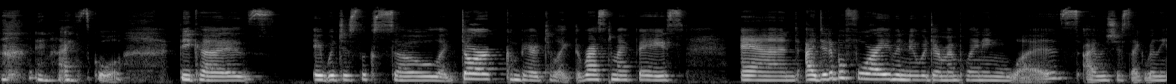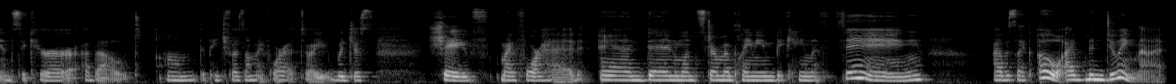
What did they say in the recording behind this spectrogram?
in high school because it would just look so like dark compared to like the rest of my face. And I did it before I even knew what dermaplaning was. I was just like really insecure about um, the peach fuzz on my forehead. So I would just shave my forehead. And then once dermaplaning became a thing, I was like, oh, I've been doing that.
